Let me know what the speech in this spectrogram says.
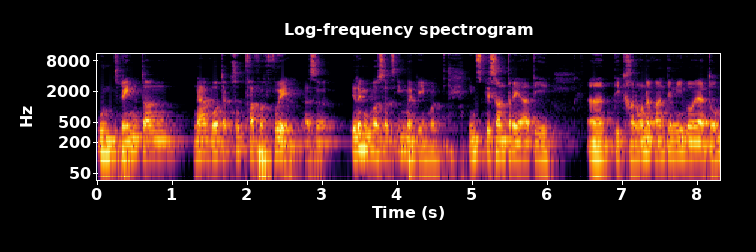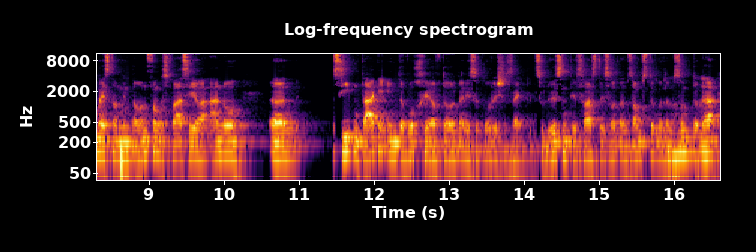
Und wenn, dann na, war der Kopf einfach voll. Also irgendwas hat es immer gegeben. Und insbesondere ja die, äh, die Corona-Pandemie war ja damals dann in der Anfangsphase ja auch noch äh, sieben Tage in der Woche auf der organisatorischen Seite zu lösen. Das heißt, es hat am Samstag und am Sonntag auch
